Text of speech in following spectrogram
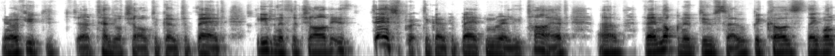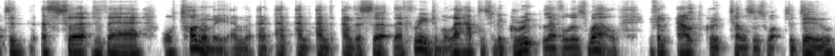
you know, if you uh, tell your child to go to bed, even if the child is desperate to go to bed and really tired, um, they're not going to do so because they want to assert their autonomy and, and, and, and, and assert their freedom. Well, that happens at a group level as well. If an out group tells us what to do,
